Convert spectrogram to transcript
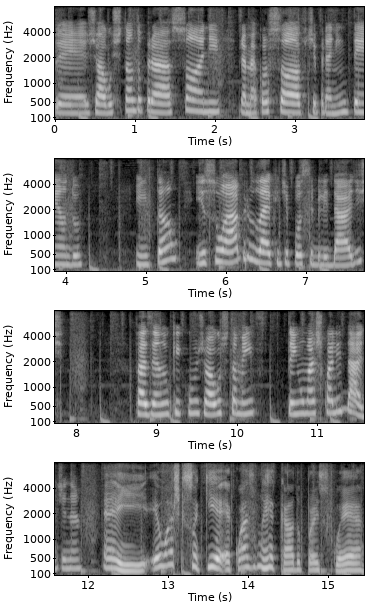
é, jogos tanto para Sony, para Microsoft, para Nintendo. Então, isso abre o leque de possibilidades, fazendo que com jogos também tenham mais qualidade, né? É, e eu acho que isso aqui é quase um recado para Square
